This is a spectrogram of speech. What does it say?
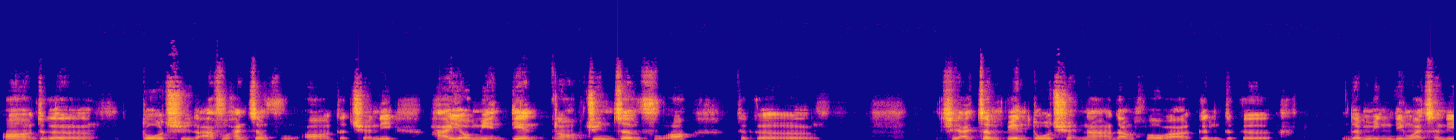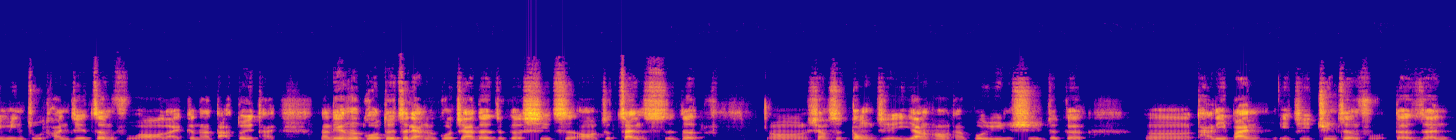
哦，这个。夺取的阿富汗政府哦的权利，还有缅甸哦军政府哦这个起来政变夺权呐，然后啊跟这个人民另外成立民主团结政府哦来跟他打对台，那联合国对这两个国家的这个席次哦就暂时的哦像是冻结一样哈，他不允许这个呃塔利班以及军政府的人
